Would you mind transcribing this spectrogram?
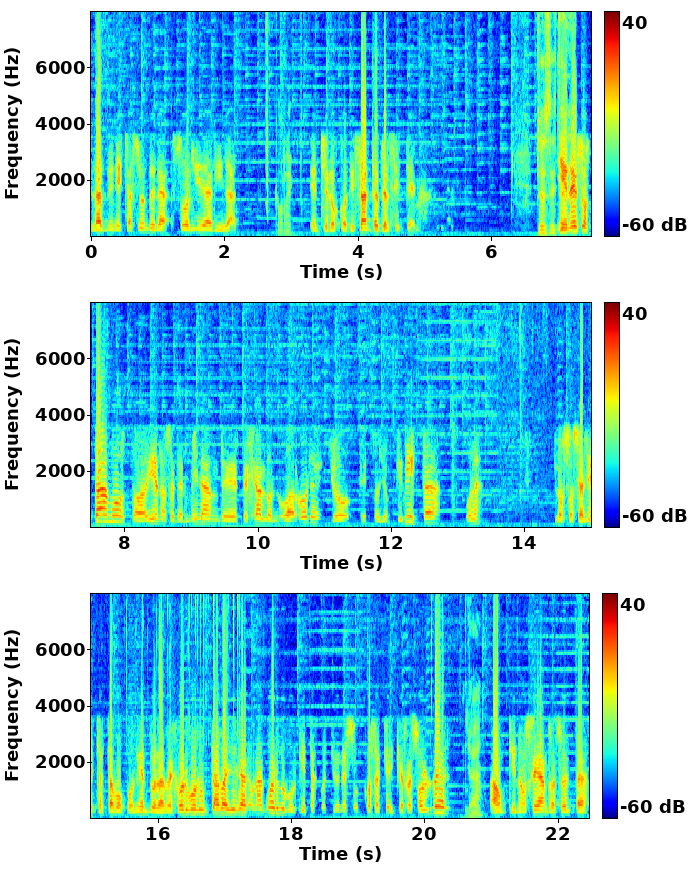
la administración de la solidaridad Correcto. entre los cotizantes del sistema. Y en eso estamos, todavía no se terminan de despejar los nubarrones, yo estoy optimista. Hola los socialistas estamos poniendo la mejor voluntad para llegar a un acuerdo porque estas cuestiones son cosas que hay que resolver, aunque no sean resueltas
